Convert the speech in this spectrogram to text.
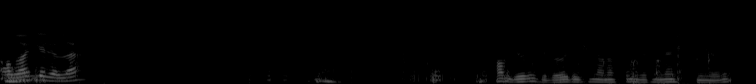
Alan geliyor la. Tam diyordum ki böyle işin anasını götünden sikmiyorum.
